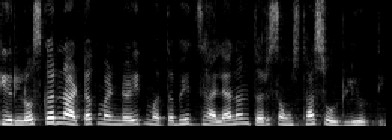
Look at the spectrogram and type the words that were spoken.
किर्लोस्कर नाटक मंडळीत मतभेद झाल्यानंतर संस्था सोडली होती.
